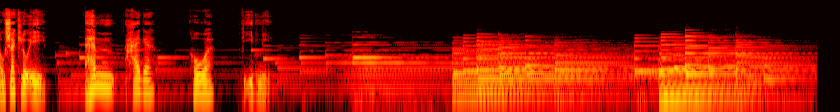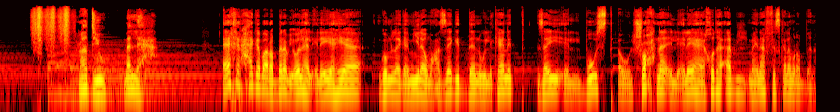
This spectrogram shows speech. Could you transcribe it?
أو شكله إيه. أهم حاجة هو في إيد مين. راديو ملاح آخر حاجة بقى ربنا بيقولها لإيليا هي جملة جميلة ومعزية جدا واللي كانت زي البوست أو الشحنة اللي إيليا هياخدها قبل ما ينفذ كلام ربنا.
